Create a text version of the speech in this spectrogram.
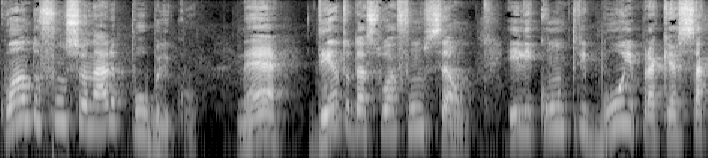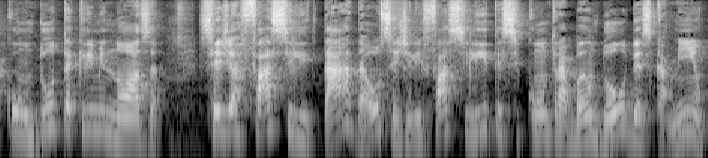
quando o funcionário público né, dentro da sua função, ele contribui para que essa conduta criminosa seja facilitada, ou seja, ele facilita esse contrabando ou descaminho,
